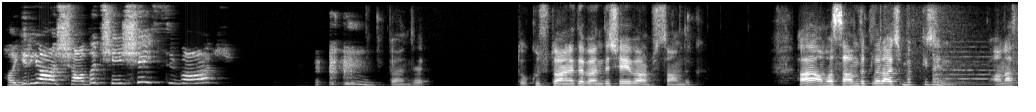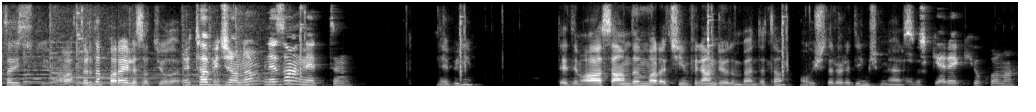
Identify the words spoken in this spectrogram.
Hayır ya aşağıda Çin şeysi var. Bende 9 tane de bende şey varmış sandık. Ha ama sandıkları açmak için anahtar istiyor. Anahtarı da parayla satıyorlar. E tabii canım. Ne zannettin? Ne bileyim. Dedim aa sandığım var açayım falan diyordum ben de tam. O işler öyle değilmiş meğerse. Hiç gerek yok ona.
